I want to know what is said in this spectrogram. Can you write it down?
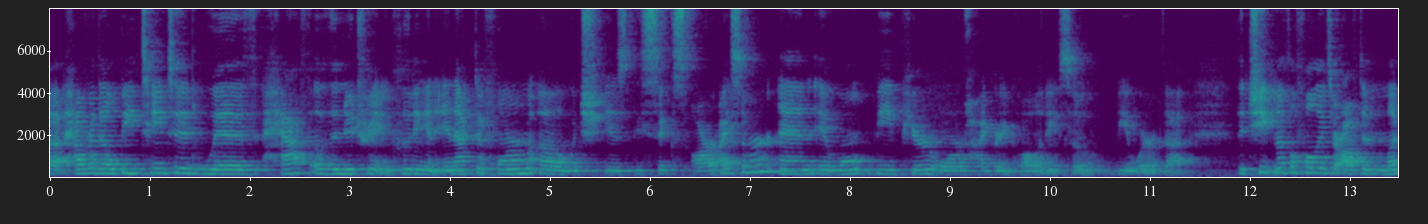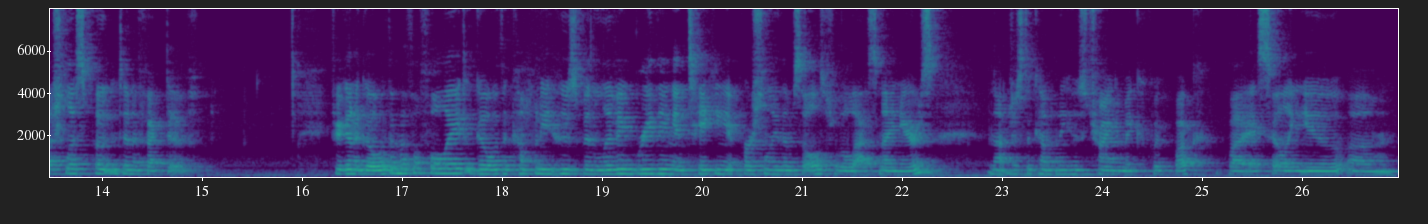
Uh, however, they'll be tainted with half of the nutrient, including an inactive form, uh, which is the 6R isomer, and it won't be pure or high grade quality, so be aware of that. The cheap methylfolates are often much less potent and effective. If you're going to go with a methylfolate, go with a company who's been living, breathing, and taking it personally themselves for the last nine years, not just a company who's trying to make a quick buck by selling you um,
